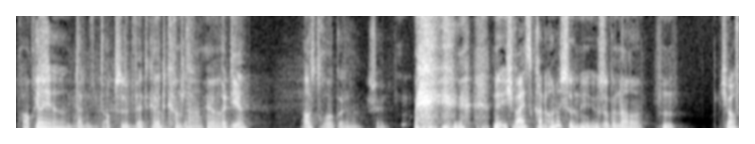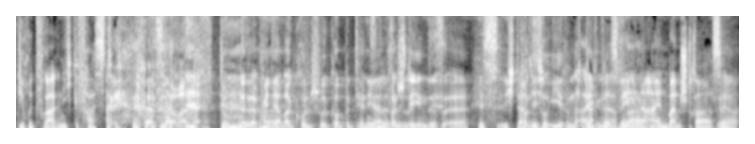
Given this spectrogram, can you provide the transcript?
brauche ich ja, ja. dann absolut Wettkampf. Wettkampf klar. Ja. Bei dir? Ausdruck oder schön? ne, ich weiß gerade auch nicht so, so genau. Hm. Ich war auf die Rückfrage nicht gefasst. das ist aber dumm. Da fehlt ja aber Grundschulkompetenzen ja, das Verstehen des äh, ist, ich dachte, Konstruieren ich, ich dachte, das wäre eine Einbahnstraße. Ja.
